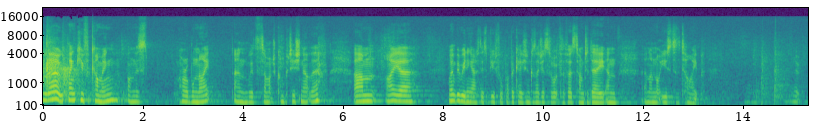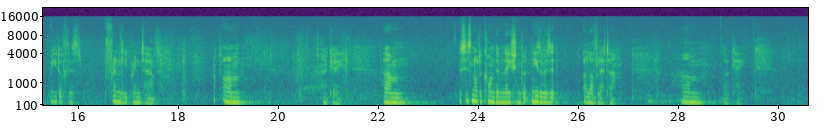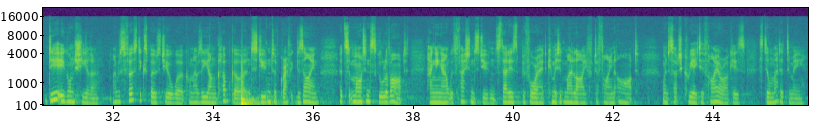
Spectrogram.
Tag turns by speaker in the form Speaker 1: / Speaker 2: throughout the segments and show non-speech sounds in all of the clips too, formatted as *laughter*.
Speaker 1: Hello, thank you for coming on this horrible night and with so much competition out there. Um, I uh, won't be reading out of this beautiful publication because I just saw it for the first time today and, and I'm not used to the type. I read off this friendly printout. Um, okay. Um, this is not a condemnation, but neither is it a love letter. Um, okay. Dear Egon Schiele, I was first exposed to your work when I was a young club goer and student of graphic design at St Martin's School of Art, hanging out with fashion students, that is, before I had committed my life to fine art, when such creative hierarchies still mattered to me.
